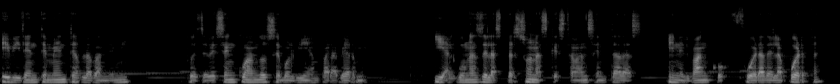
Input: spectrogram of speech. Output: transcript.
Evidentemente hablaban de mí, pues de vez en cuando se volvían para verme, y algunas de las personas que estaban sentadas en el banco fuera de la puerta,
